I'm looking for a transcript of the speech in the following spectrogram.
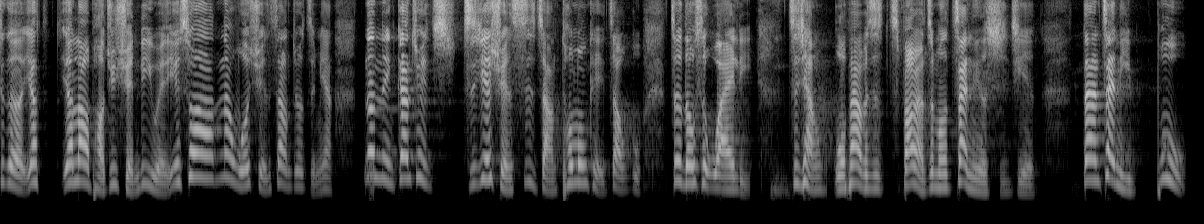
这个要要绕跑去选立委，也说啊，那我选上就怎么样？那你干脆直接选市长，通通可以照顾，这都是歪理。志强，我怕不是发表这么占你的时间，但在你。不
